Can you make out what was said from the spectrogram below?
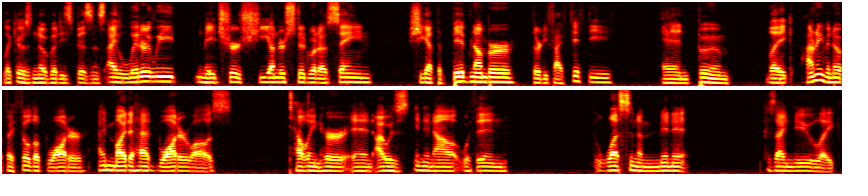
like it was nobody's business. I literally made sure she understood what I was saying she got the bib number 3550 and boom like i don't even know if i filled up water i might have had water while i was telling her and i was in and out within less than a minute because i knew like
